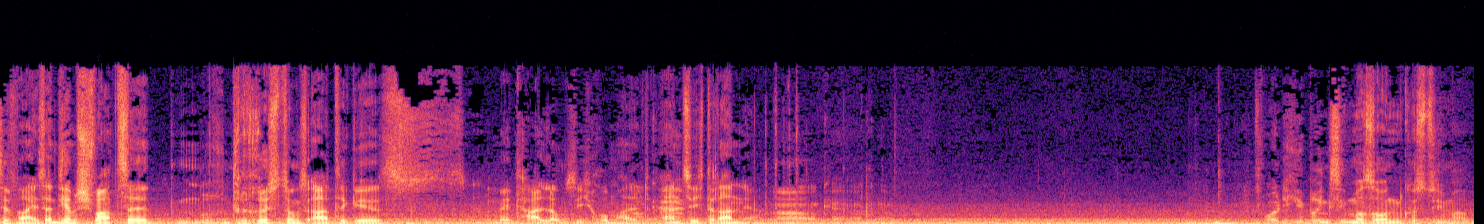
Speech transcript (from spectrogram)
Sie weiß. Und die haben schwarze, rüstungsartiges Metall um sich rum halt Okay. an sich dran. Ja. Ah, okay, okay. Wollte ich übrigens immer so ein Kostüm haben.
